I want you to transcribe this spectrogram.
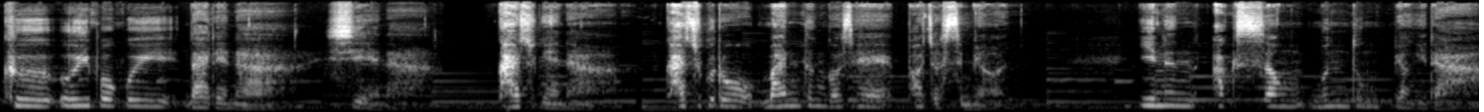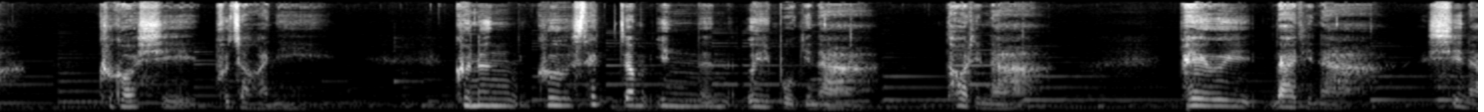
그 의복의 날에나 씨에나 가죽에나 가죽으로 만든 것에 퍼졌으면 이는 악성 문둥병이라 그것이 부정하니 그는 그 색점 있는 의복이나 털이나 배의 날이나 씨나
